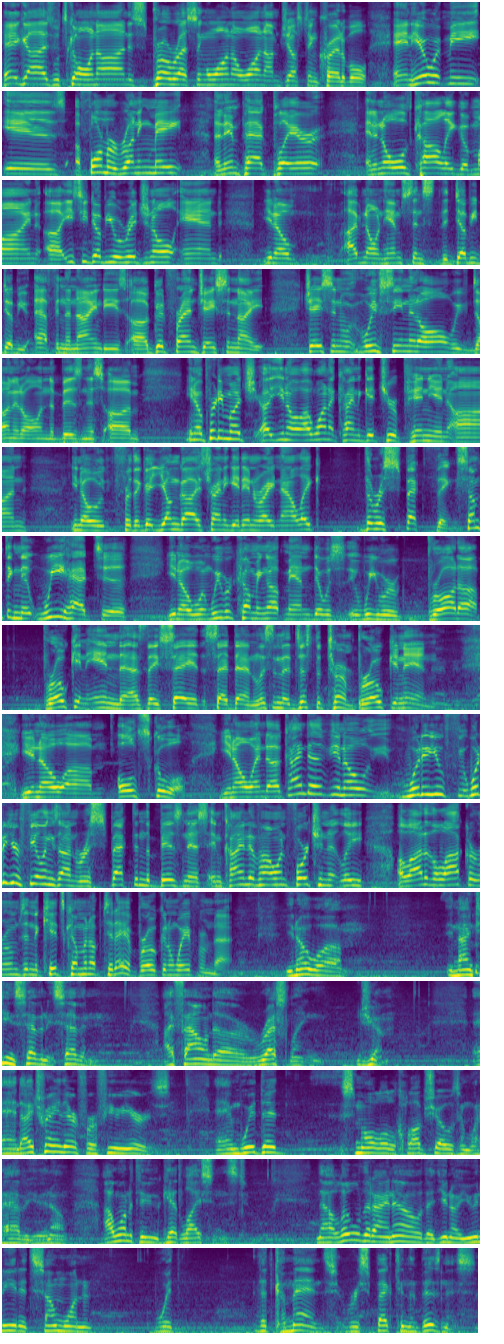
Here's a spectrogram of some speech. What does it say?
Hey guys, what's going on? This is Pro Wrestling 101. I'm Justin Credible. And here with me is a former running mate, an impact player, and an old colleague of mine, uh, ECW original, and, you know, I've known him since the WWF in the 90s. A uh, good friend, Jason Knight. Jason, we've seen it all. We've done it all in the business. Um, you know, pretty much, uh, you know, I want to kind of get your opinion on, you know, for the young guys trying to get in right now, like, the respect thing, something that we had to, you know, when we were coming up, man, there was we were brought up, broken in, as they say it said then. Listen to just the term, broken in. You know, um, old school. You know, and uh, kind of, you know, what do you what are your feelings on respect in the business, and kind of how unfortunately a lot of the locker rooms and the kids coming up today have broken away from that. You know, uh, in 1977, I found a wrestling gym and I trained there for a few years. And we did small little club shows and what have you, you know. I wanted to get licensed. Now, little did I know that, you know, you needed someone with that commands respect in the business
